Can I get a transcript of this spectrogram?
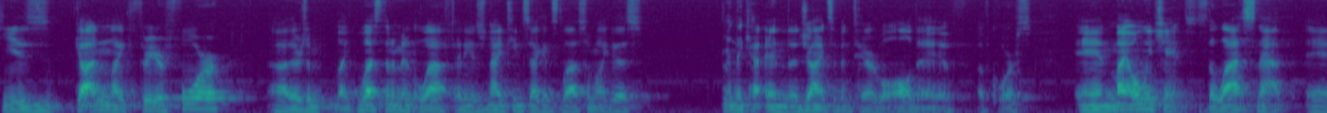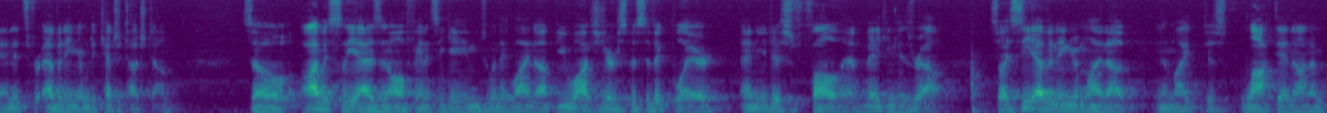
he's gotten like three or four. Uh, there's a, like less than a minute left. I think there's 19 seconds left, something like this. And the and the Giants have been terrible all day, of of course. And my only chance is the last snap, and it's for Evan Engram to catch a touchdown. So obviously, as in all fantasy games, when they line up, you watch your specific player and you just follow him making his route. So I see Evan Engram line up, and I'm like just locked in on him.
